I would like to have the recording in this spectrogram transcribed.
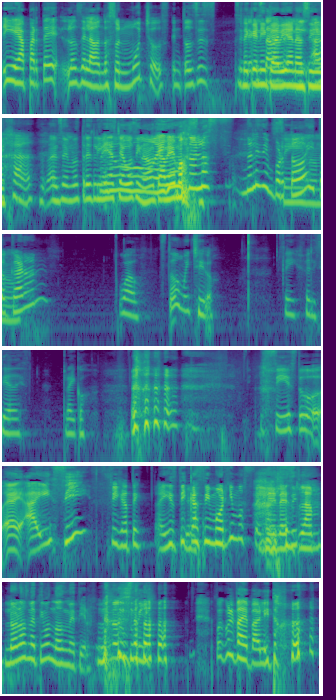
Y aparte, los de la banda son muchos. Entonces. De sentía que ni cabían aquí. así. Ajá. Hacemos tres líneas, Pero chavos, y no cabemos. No, los, no les importó Sí, y no. tocaron. Wow, estuvo muy chido. Sí, felicidades, Raiko. sí, estuvo. eh, ahí sí, fíjate, ahí sí casi morimos en Ay, el sí. slam. No nos metimos, nos metieron. No, sí. Fue culpa de Pablito.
